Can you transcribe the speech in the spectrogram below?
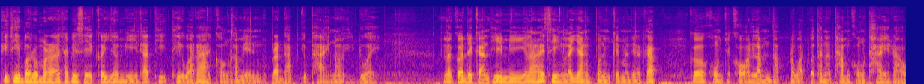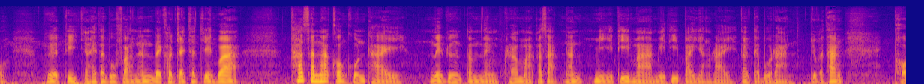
พิธีบรมราชาพิเศษก็ยังมีลัทธิเทวราชของเขมรประดับอยู่ภายนอกอีกด้วย แล้วก็ในการที่มีหลายสิ่งหลายอย่างปนกันมานี่นะครับ ก็คงจะขอลำดับประวัติวัฒนธรรมของไทยเรา เพื่อที่จะให้ท่านผู้ฟังนั้นได้เข้าใจชัดเจนว่า ทัศนะของคนไทย ในเรื่องตำแหน่งพระมหากษัตริย์นั้นมีที่มามีที่ไปอย่างไร ตั้งแต่โบราณจนกระทั่ง พอ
